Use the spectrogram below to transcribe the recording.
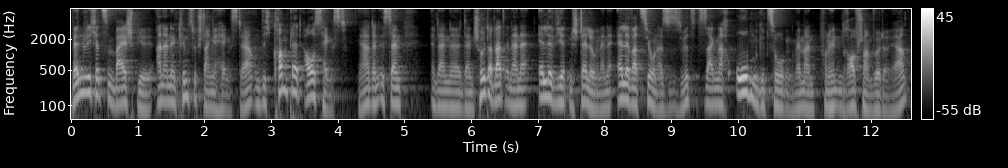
Wenn du dich jetzt zum Beispiel an eine Klimmzugstange hängst ja, und dich komplett aushängst, ja, dann ist dein, deine, dein Schulterblatt in einer elevierten Stellung, in einer Elevation. Also es wird sozusagen nach oben gezogen, wenn man von hinten drauf schauen würde. Ja.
